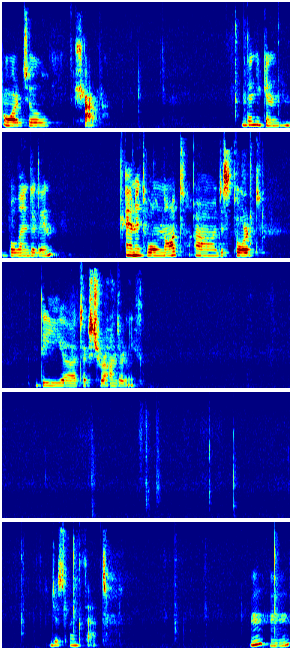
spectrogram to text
or too sharp then you can blend it in. And it will not uh, distort the uh, texture underneath. Just like that. Mm -hmm.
